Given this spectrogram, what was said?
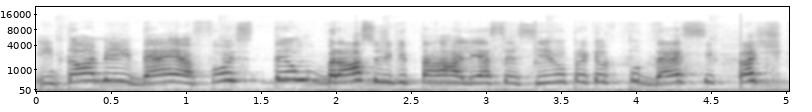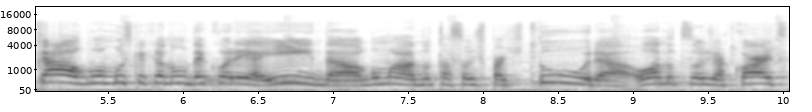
Então a minha ideia foi ter um braço de guitarra ali acessível para que eu pudesse praticar alguma música que eu não decorei ainda, alguma anotação de partitura ou anotação de acordes,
